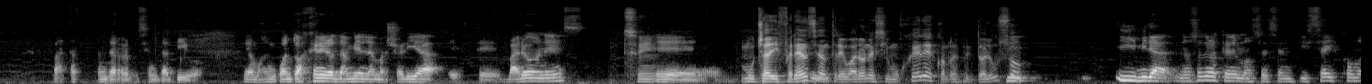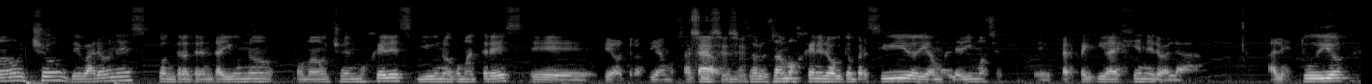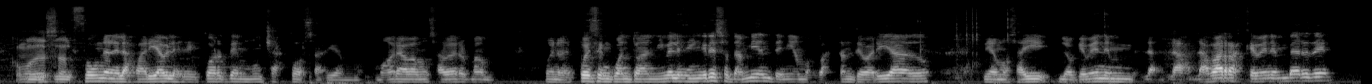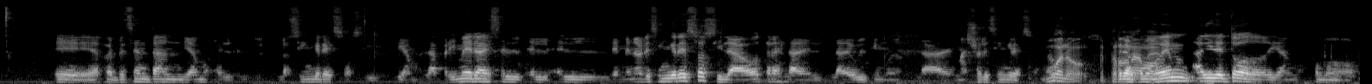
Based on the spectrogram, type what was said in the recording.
bastante representativo. Digamos, en cuanto a género, también la mayoría este, varones. Sí. Eh, ¿Mucha diferencia entre varones y mujeres con respecto al uso? Y mira, nosotros tenemos 66,8 de varones contra 31,8 de mujeres y 1,3 eh, de otros, digamos. Acá nosotros usamos género autopercibido, digamos, le dimos eh, perspectiva de género a la, al estudio y, y, fue una de las variables de corte en muchas cosas, digamos. Como ahora vamos a ver, bueno, después en cuanto a niveles de ingreso también teníamos bastante variado, digamos, ahí lo que ven en, las barras que ven en verde eh, representan, digamos, los ingresos. Y, digamos, la primera es el, de menores ingresos y la otra es la de, la de último, la de mayores ingresos. Bueno, pero como ven, hay de todo, digamos, como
